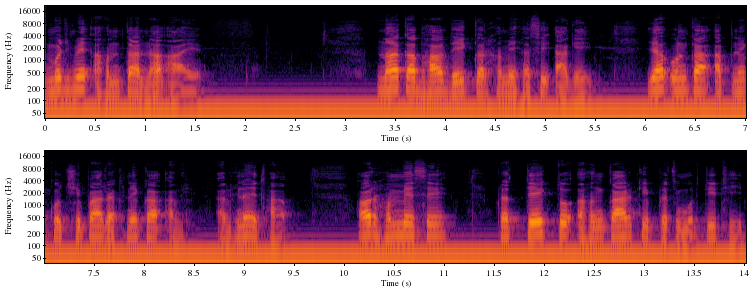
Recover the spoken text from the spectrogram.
मुझमें अहमता न आए। माँ का भाव देखकर हमें हँसी आ गई। यह उनका अपने को छिपा रखने का अभिनय था। और हम में से प्रत्येक तो अहंकार की प्रतिमूर्ति थी।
